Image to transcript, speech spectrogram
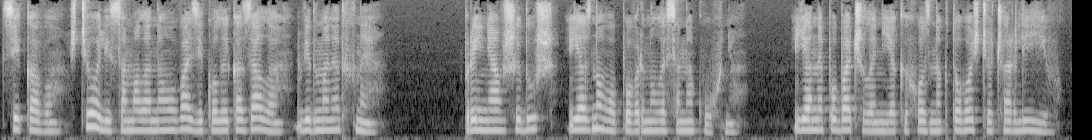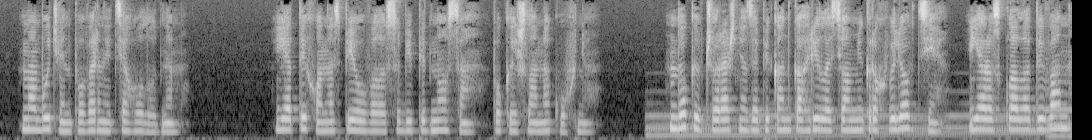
Цікаво, що Аліса мала на увазі, коли казала від мене тхне. Прийнявши душ, я знову повернулася на кухню. Я не побачила ніяких ознак того, що Чарлі їв. Мабуть, він повернеться голодним. Я тихо наспівувала собі під носа, поки йшла на кухню. Доки вчорашня запіканка грілася у мікрохвильовці, я розклала диван,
